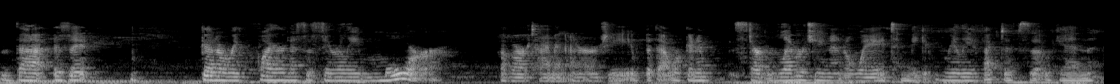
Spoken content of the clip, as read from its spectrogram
that isn't going to require necessarily more of our time and energy, but that we're going to start leveraging in a way to make it really effective so that we can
